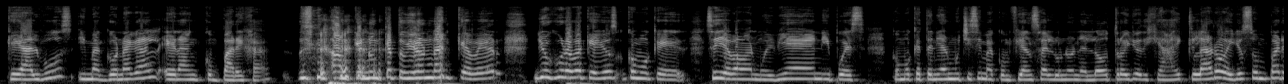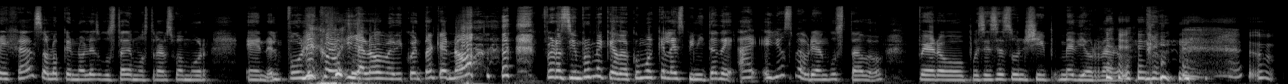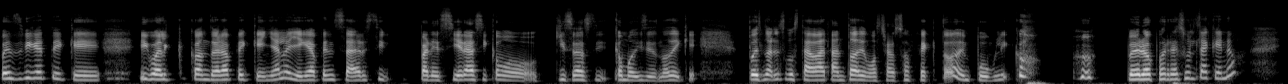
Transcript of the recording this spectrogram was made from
que Albus y McGonagall eran con pareja. aunque nunca tuvieron nada que ver, yo juraba que ellos como que se llevaban muy bien y pues como que tenían muchísima confianza el uno en el otro. Y yo dije, ay, claro, ellos son pareja, solo que no les gusta demostrar su amor en el público. Y ya luego me di cuenta que no. Pero siempre me quedó como que la espinita de, ay, ellos me habrían gustado. Pero pues ese es un ship medio raro. Pues fíjate que igual que cuando era pequeña lo llegué a pensar si pareciera así como, quizás, como dices, ¿no? De que pues no les gustaba tanto demostrar su afecto en público. Pero pues resulta que no.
